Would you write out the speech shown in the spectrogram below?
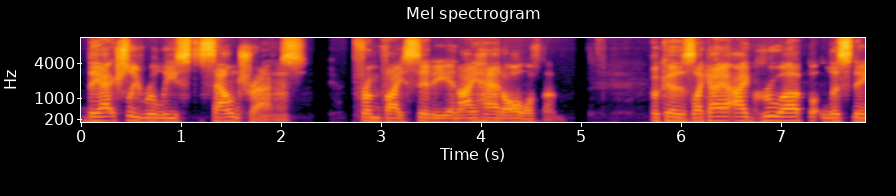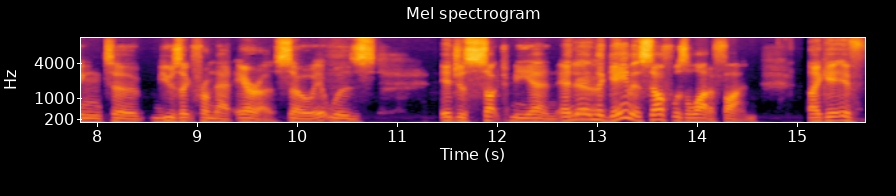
they actually released soundtracks mm-hmm. from Vice City and I had all of them because like I, I grew up listening to music from that era so it was it just sucked me in and, yeah. and the game itself was a lot of fun like if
